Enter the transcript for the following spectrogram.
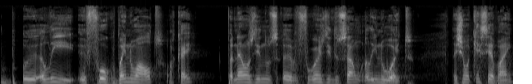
uh, ali uh, fogo bem no alto, ok? Panelas de uh, fogões de indução ali no 8. Deixam aquecer bem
